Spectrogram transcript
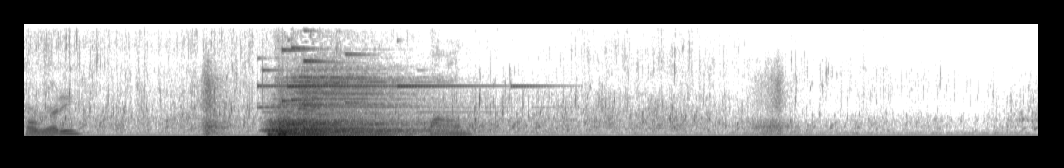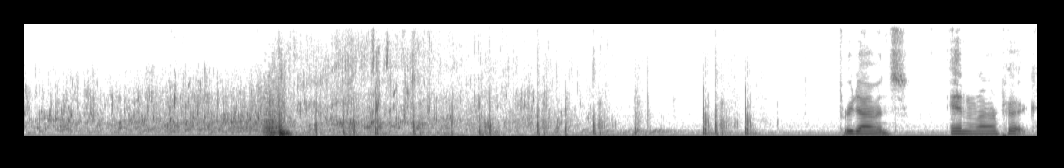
Already? Three diamonds. And an iron pick.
